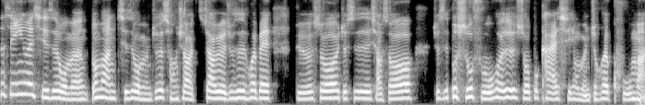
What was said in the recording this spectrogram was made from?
那是因为其实我们东方，其实我们就是从小教育，就是会被，比如说就是小时候就是不舒服，或者是说不开心，我们就会哭嘛。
